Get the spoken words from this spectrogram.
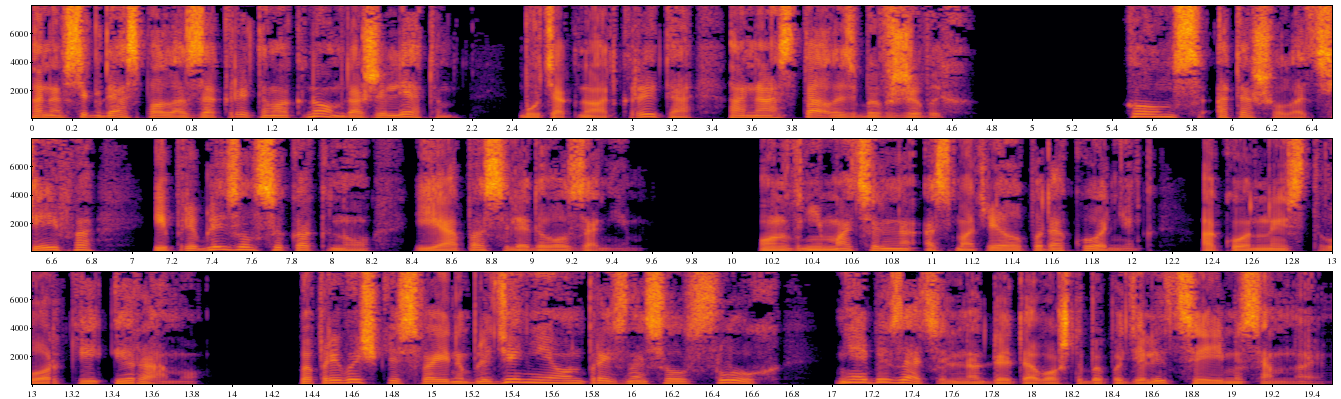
Она всегда спала с закрытым окном, даже летом. Будь окно открыто, она осталась бы в живых. Холмс отошел от сейфа и приблизился к окну, я последовал за ним. Он внимательно осмотрел подоконник, оконные створки и раму. По привычке свои наблюдения он произносил вслух, не обязательно для того, чтобы поделиться ими со мной.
